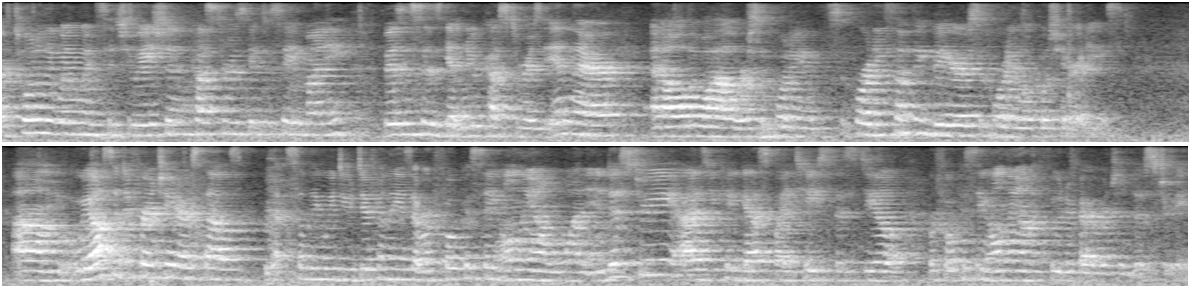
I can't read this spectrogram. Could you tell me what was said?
a totally win-win situation. Customers get to save money, businesses get new customers in there, and all the while we're supporting supporting something bigger, supporting local charities. Um, we also differentiate ourselves. Something we do differently is that we're focusing only on one industry. As you can guess by Taste This Deal, we're focusing only on the food and beverage industry.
